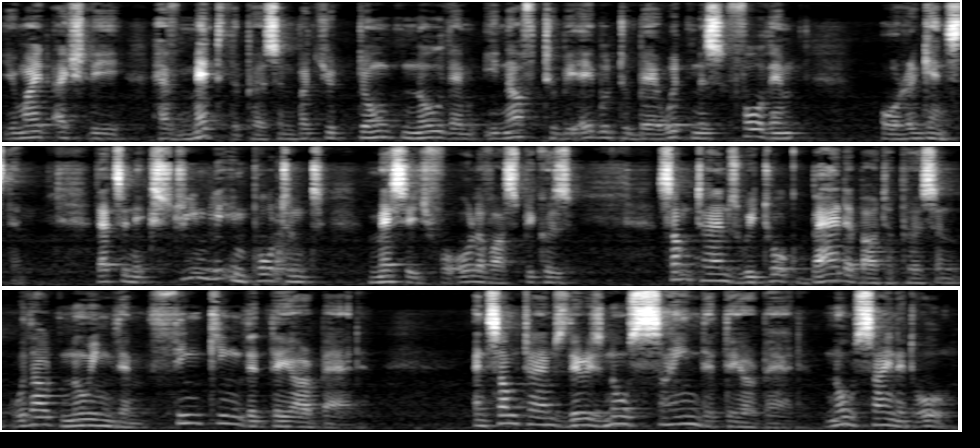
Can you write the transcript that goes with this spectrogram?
you might actually have met the person, but you don't know them enough to be able to bear witness for them or against them. That's an extremely important message for all of us because sometimes we talk bad about a person without knowing them, thinking that they are bad. And sometimes there is no sign that they are bad, no sign at all.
